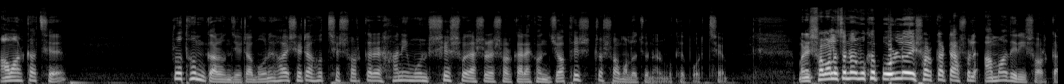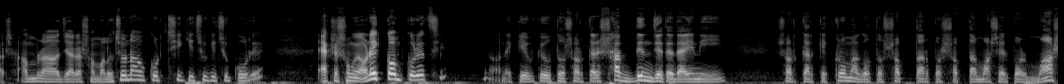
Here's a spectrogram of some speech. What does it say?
আমার কাছে প্রথম কারণ যেটা মনে হয় সেটা হচ্ছে সরকারের হানিমুন শেষ হয়ে আসলে সরকার এখন যথেষ্ট সমালোচনার মুখে পড়ছে। মানে সমালোচনার মুখে পড়লেও এই সরকারটা আসলে আমাদেরই সরকার। আমরা যারা সমালোচনাও করছি কিছু কিছু করে, একটা সময় অনেক কম করেছি। অনেক কেউ কেউ তো সরকারের সাত দিন যেতে দেয়নি। সরকারকে ক্রমাগত সপ্তাহ পর সপ্তাহ, মাসের পর মাস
